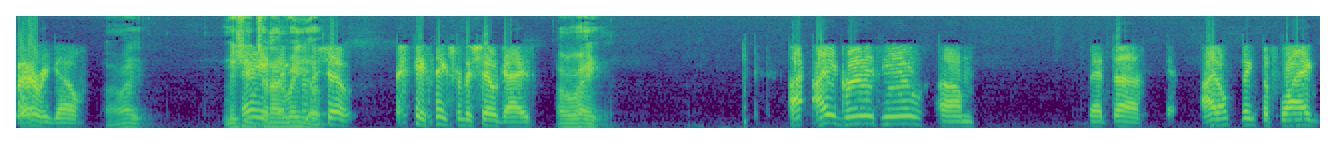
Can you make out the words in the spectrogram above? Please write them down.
There we go. All right. Make sure you Hey, turn on radio. show. Hey, thanks for the show, guys. All right. I, I agree with you um, that uh, I don't think the flag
